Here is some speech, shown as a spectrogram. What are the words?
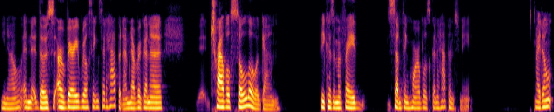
you know, and those are very real things that happen. I'm never going to eh, travel solo again because I'm afraid something horrible is going to happen to me. I don't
